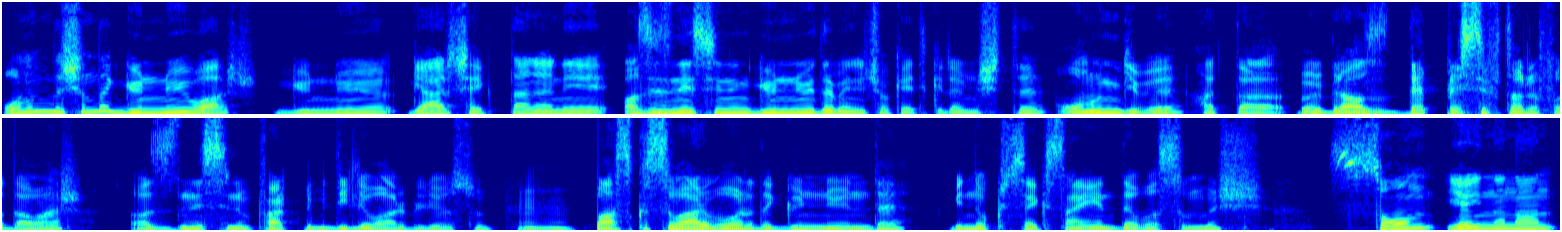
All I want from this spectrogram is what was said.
Onun dışında günlüğü var. Günlüğü gerçekten hani Aziz Nesin'in günlüğü de beni çok etkilemişti. Onun gibi hatta böyle biraz depresif tarafı da var. Aziz Nesin'in farklı bir dili var biliyorsun. Hı hı. Baskısı var bu arada günlüğünde. 1987'de basılmış. Son yayınlanan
